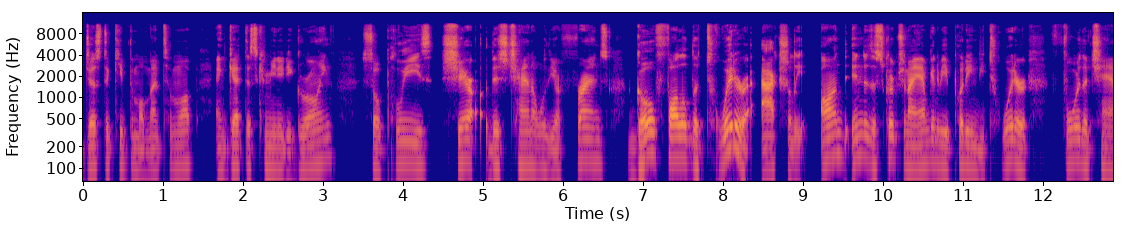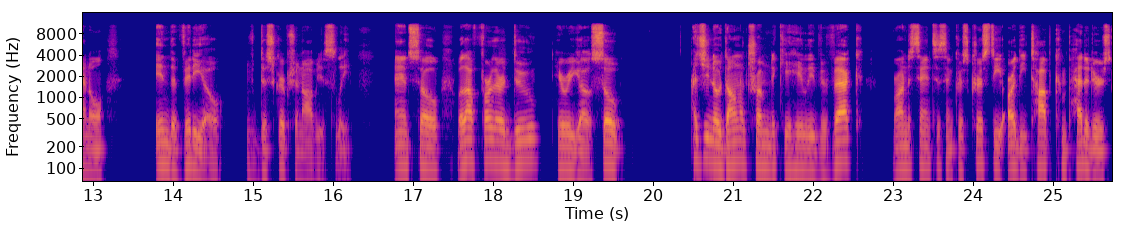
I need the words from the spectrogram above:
just to keep the momentum up and get this community growing. So please share this channel with your friends. Go follow the Twitter actually on in the description. I am going to be putting the Twitter for the channel in the video description, obviously. And so, without further ado, here we go. So, as you know, Donald Trump, Nikki Haley, Vivek, Ron DeSantis, and Chris Christie are the top competitors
